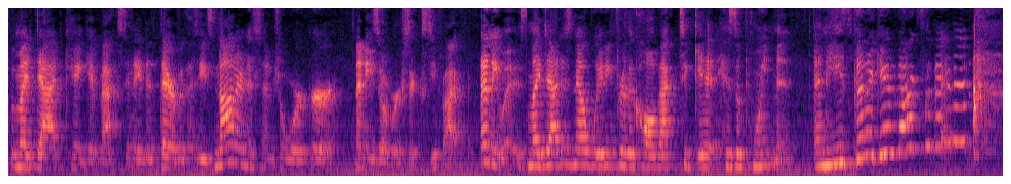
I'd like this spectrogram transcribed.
but my dad can't get vaccinated there because he's not an essential worker and he's over 65 anyways my dad is now waiting for the call back to get his appointment and he's gonna get vaccinated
